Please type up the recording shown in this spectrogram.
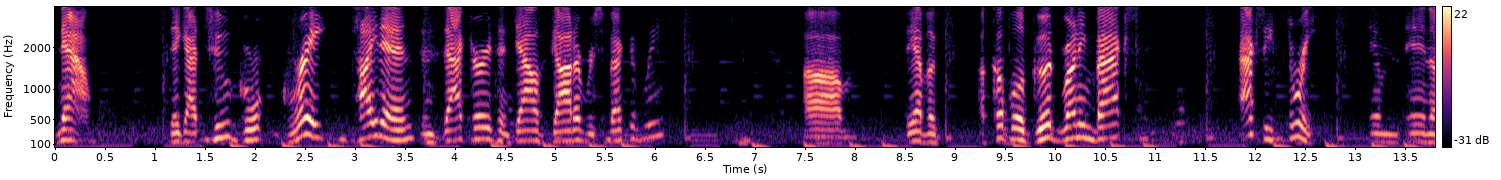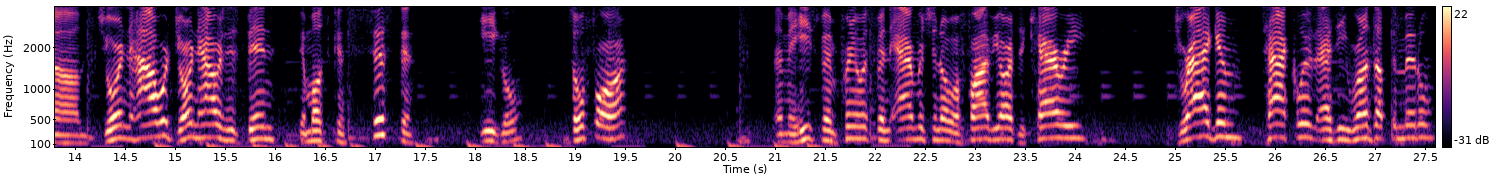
Now, they got two gr- great tight ends in Zach Ertz and Dallas Goedert, respectively. Um, they have a, a couple of good running backs, actually three. In um, Jordan Howard, Jordan Howard has been the most consistent Eagle so far. I mean, he's been pretty much been averaging over five yards a carry, dragging tacklers as he runs up the middle.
